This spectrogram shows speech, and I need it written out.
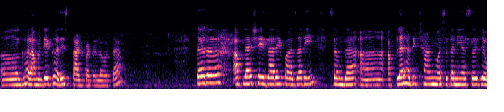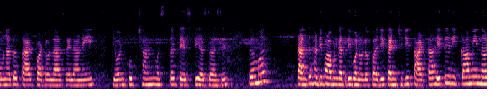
घरा म्हणजे घरीच ताट पाठवला होता. तर आपल्या शेजारी पाजारी समजा आपल्यासाठी छान मस्त त्यांनी असं जेवणाचं ताट पाठवलं असेल आणि जेवण खूप छान मस्त टेस्टी असं असेल तर मग त्यांच्यासाठी पण आपण काहीतरी बनवलं पाहिजे. त्यांची जी ताटं आहे ती रिकामी न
